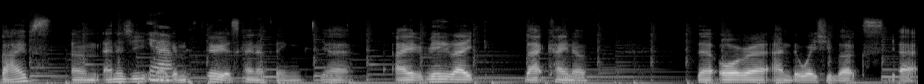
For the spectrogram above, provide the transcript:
vibes, um, energy, Yeah. like a mysterious kind of thing. Yeah, I really like that kind of the aura and the way she looks. Yeah.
